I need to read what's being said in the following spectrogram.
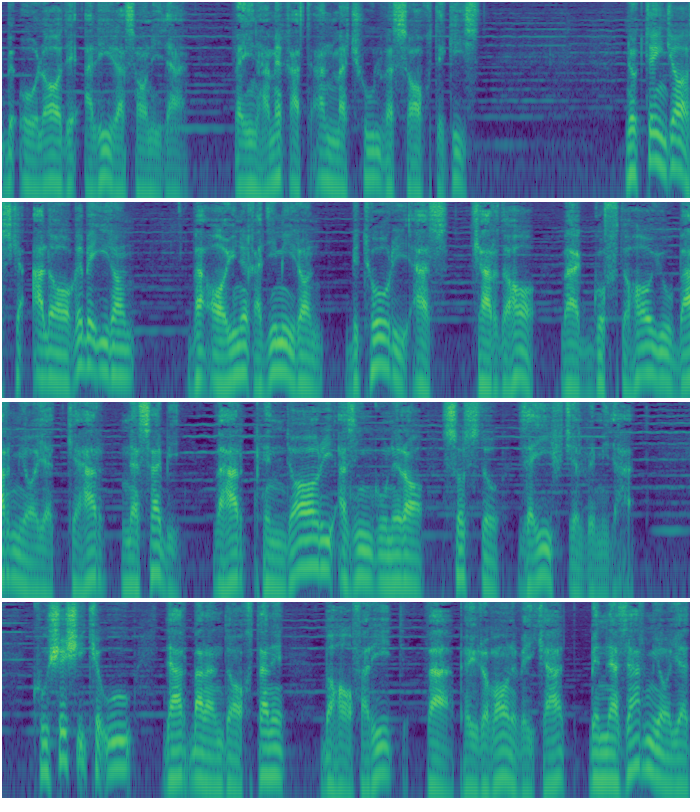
به اولاد علی رسانیدند و این همه قطعا مجهول و ساختگی است نکته اینجاست که علاقه به ایران و آین قدیم ایران به طوری از کرده ها و گفته های او برمی آید که هر نسبی و هر پنداری از این گونه را سست و ضعیف جلوه می دهد. کوششی که او در برانداختن بهافرید و پیروان وی کرد به نظر می آید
